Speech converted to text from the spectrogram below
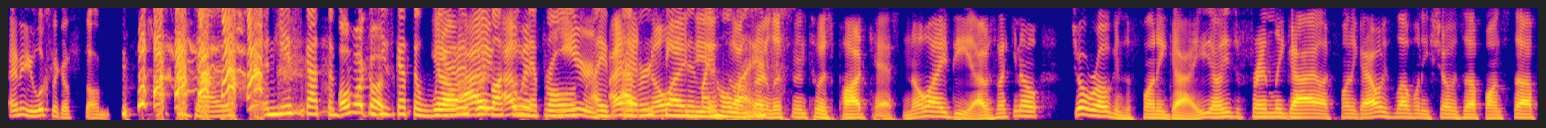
And he looks like a thumb. Does, and he's got the Oh my god. he's got the You know, weirdest I, I fucking for nipples years. I've I had ever no seen idea in my until whole I started listening to his podcast. No idea. I was like, you know, Joe Rogan's a funny guy. You know, he's a friendly guy, like funny guy. I always love when he shows up on stuff.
